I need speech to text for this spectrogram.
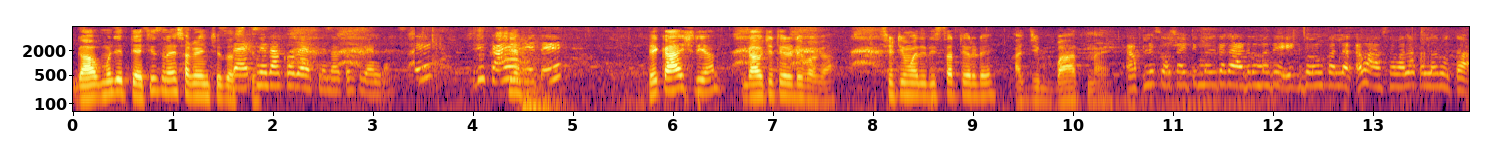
गाव म्हणजे त्याचीच नाही सगळ्यांचीच असते. दाखव दाखव काय आहे ते? हे काय श्रियान? गावचे तेरडे बघा. सिटीमध्ये दिसतात तेरडे. अजिबात नाही. आपल्या सोसायटीमध्ये त्या गार्डनमध्ये एक दोन कलर असा वाला कलर होता.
